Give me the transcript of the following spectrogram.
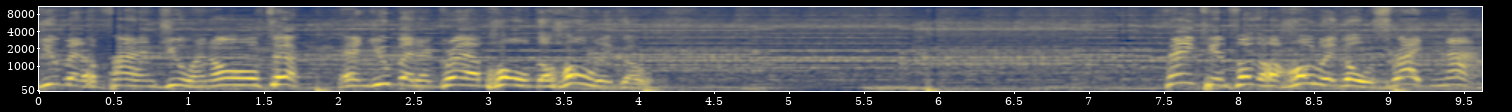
you better find you an altar and you better grab hold the Holy Ghost. Thank Him for the Holy Ghost right now.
